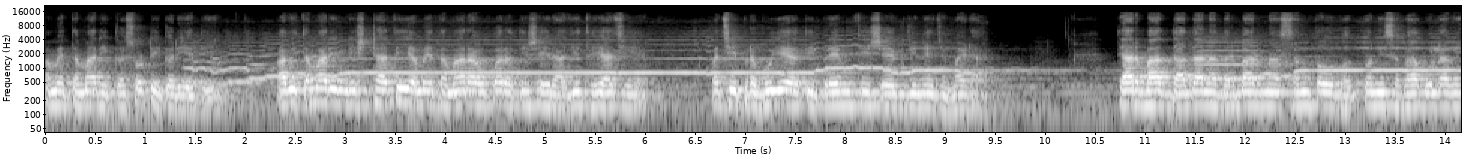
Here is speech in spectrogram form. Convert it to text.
અમે તમારી કસોટી કરી હતી. આવી તમારી નિષ્ઠાથી અમે તમારા ઉપર અતિશય રાજી થયા છીએ. પછી પ્રભુએ અતિ પ્રેમથી શેખજીને જમાડ્યા. ત્યારબાદ દાદાના દરબારમાં સંતો ભક્તોની સભા બોલાવી.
